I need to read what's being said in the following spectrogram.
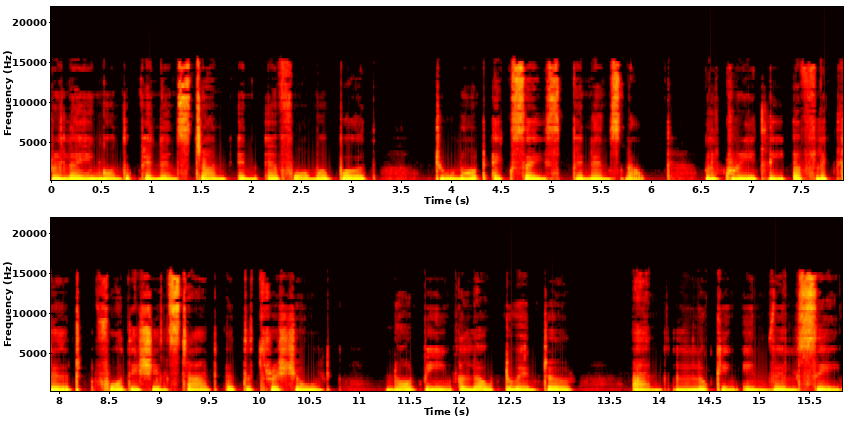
relying on the penance done in a former birth, do not exercise penance now, will greatly afflicted, for they shall stand at the threshold, not being allowed to enter, and looking in will say,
